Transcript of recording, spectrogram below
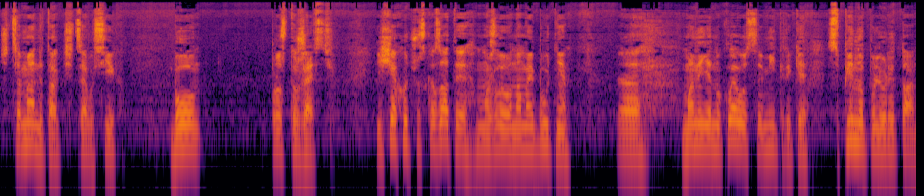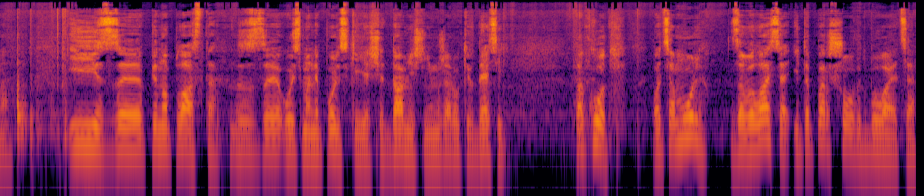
чи це в мене так, чи це в усіх. Бо просто жесть. І ще хочу сказати, можливо, на майбутнє. Е, в мене є нуклеуси мікрики з пінополіуретана і з е, пінопласта. З, ось в мене польський є ще давнішній, йому вже років 10. Так от, оця моль завелася, і тепер що відбувається?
